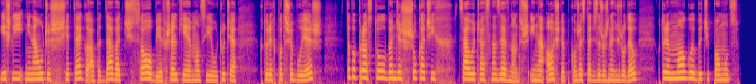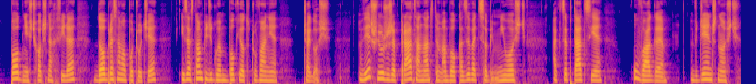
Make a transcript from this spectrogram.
Jeśli nie nauczysz się tego, aby dawać sobie wszelkie emocje i uczucia, których potrzebujesz, to po prostu będziesz szukać ich cały czas na zewnątrz i na oślep korzystać z różnych źródeł, które mogłyby ci pomóc podnieść choć na chwilę dobre samopoczucie i zastąpić głębokie odczuwanie czegoś. Wiesz już, że praca nad tym, aby okazywać sobie miłość, akceptację, uwagę, wdzięczność,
